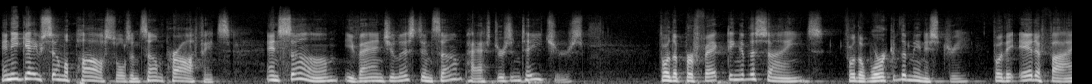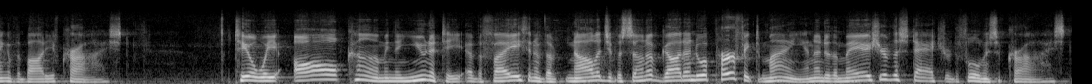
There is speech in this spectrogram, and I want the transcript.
And he gave some apostles and some prophets, and some evangelists, and some pastors and teachers, for the perfecting of the saints for the work of the ministry, for the edifying of the body of Christ, till we all come in the unity of the faith and of the knowledge of the Son of God unto a perfect man, unto the measure of the stature of the fullness of Christ,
